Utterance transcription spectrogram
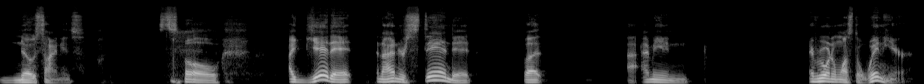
no signings. So I get it and I understand it, but I mean, everyone wants to win here.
